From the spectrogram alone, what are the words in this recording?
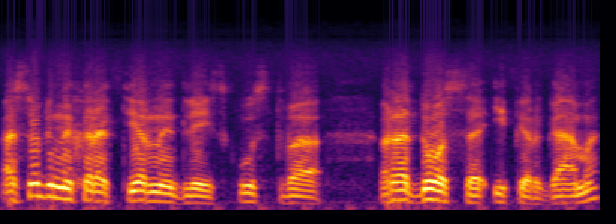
особенно характерной для искусства Родоса и Пергама,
